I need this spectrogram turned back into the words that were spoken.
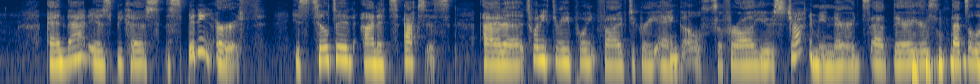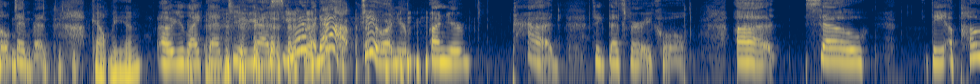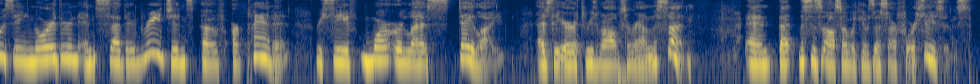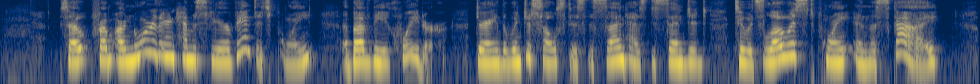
And that is because the spinning Earth is tilted on its axis at a 23.5 degree angle. So for all you astronomy nerds out there, that's a little tidbit. Count me in. Oh, you like that too? Yes, you have an app too on your on your pad. I think that's very cool. Uh, so the opposing northern and southern regions of our planet receive more or less daylight as the Earth revolves around the sun. And that this is also what gives us our four seasons. So, from our northern hemisphere vantage point above the equator, during the winter solstice, the sun has descended to its lowest point in the sky,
